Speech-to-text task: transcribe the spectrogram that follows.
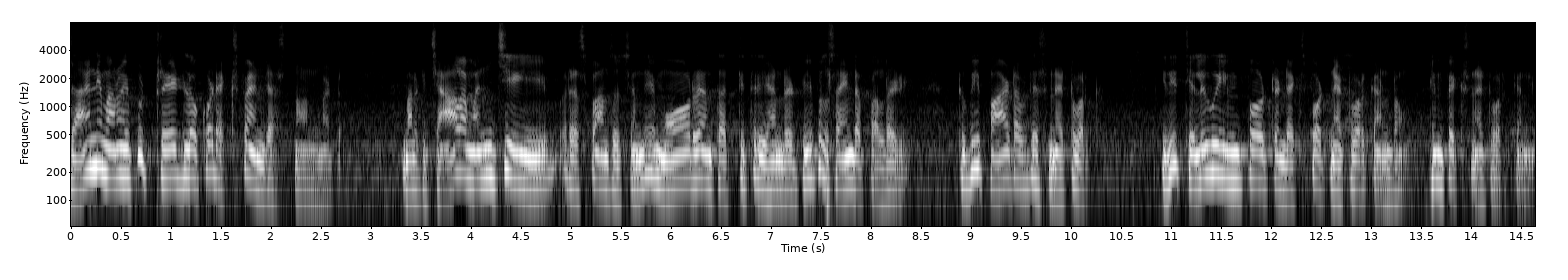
దాన్ని మనం ఇప్పుడు ట్రేడ్లో కూడా ఎక్స్పాండ్ చేస్తున్నాం అనమాట మనకి చాలా మంచి రెస్పాన్స్ వచ్చింది. More than thirty three hundred people signed up already to be part of this network ఇది Telugu import and export network అంటాం టింపెక్స్ నెట్వర్క్ అని.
